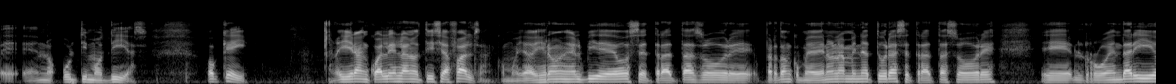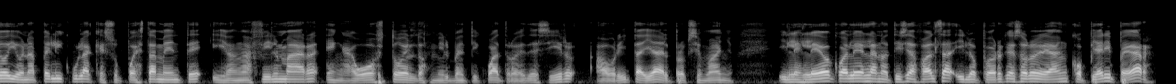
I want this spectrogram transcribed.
eh, en los últimos días. Ok, dirán, ¿cuál es la noticia falsa? Como ya vieron en el video, se trata sobre, perdón, como ya vieron en la miniatura, se trata sobre eh, Rubén Darío y una película que supuestamente iban a filmar en agosto del 2024, es decir, ahorita ya, el próximo año. Y les leo cuál es la noticia falsa y lo peor que solo le dan copiar y pegar.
